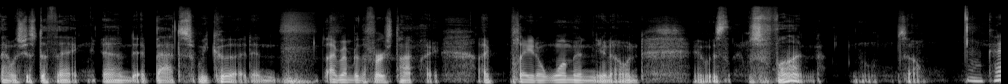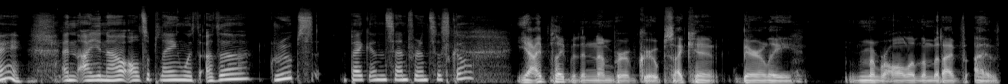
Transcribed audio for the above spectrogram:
That was just a thing. And at Bats, we could. And I remember the first time I, I played a woman, you know, and it was it was fun. So okay. And are you now also playing with other groups back in San Francisco? Yeah, I played with a number of groups. I can't barely remember all of them, but I've I've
